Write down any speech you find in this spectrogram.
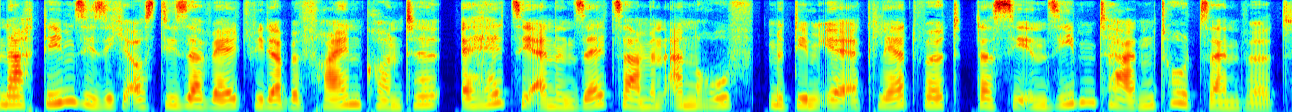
Nachdem sie sich aus dieser Welt wieder befreien konnte, erhält sie einen seltsamen Anruf, mit dem ihr erklärt wird, dass sie in sieben Tagen tot sein wird.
